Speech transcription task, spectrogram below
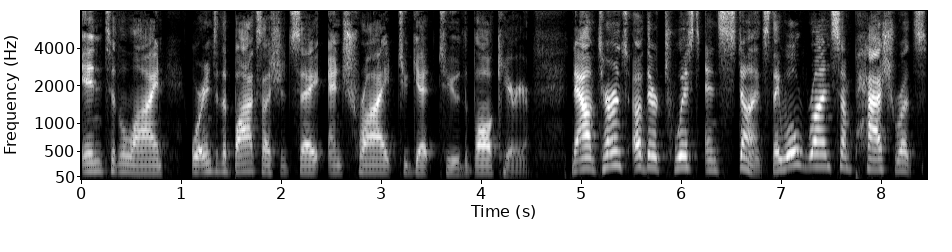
into the line or into the box, I should say, and try to get to the ball carrier. Now, in terms of their twist and stunts, they will run some pass runs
